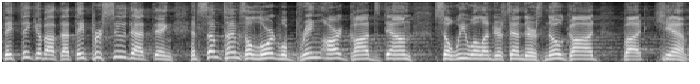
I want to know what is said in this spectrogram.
They think about that. They pursue that thing. And sometimes the Lord will bring our gods down so we will understand there's no God but Him.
